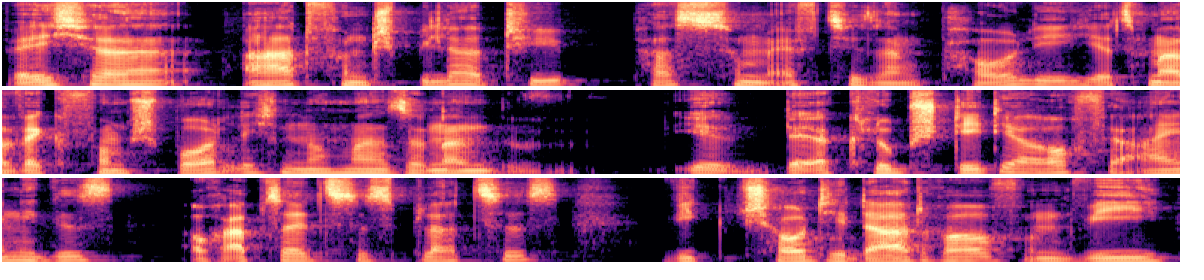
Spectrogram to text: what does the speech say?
Welche Art von Spielertyp passt zum FC St. Pauli? Jetzt mal weg vom Sportlichen nochmal, sondern ihr, der Club steht ja auch für einiges, auch abseits des Platzes. Wie schaut ihr da drauf und wie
